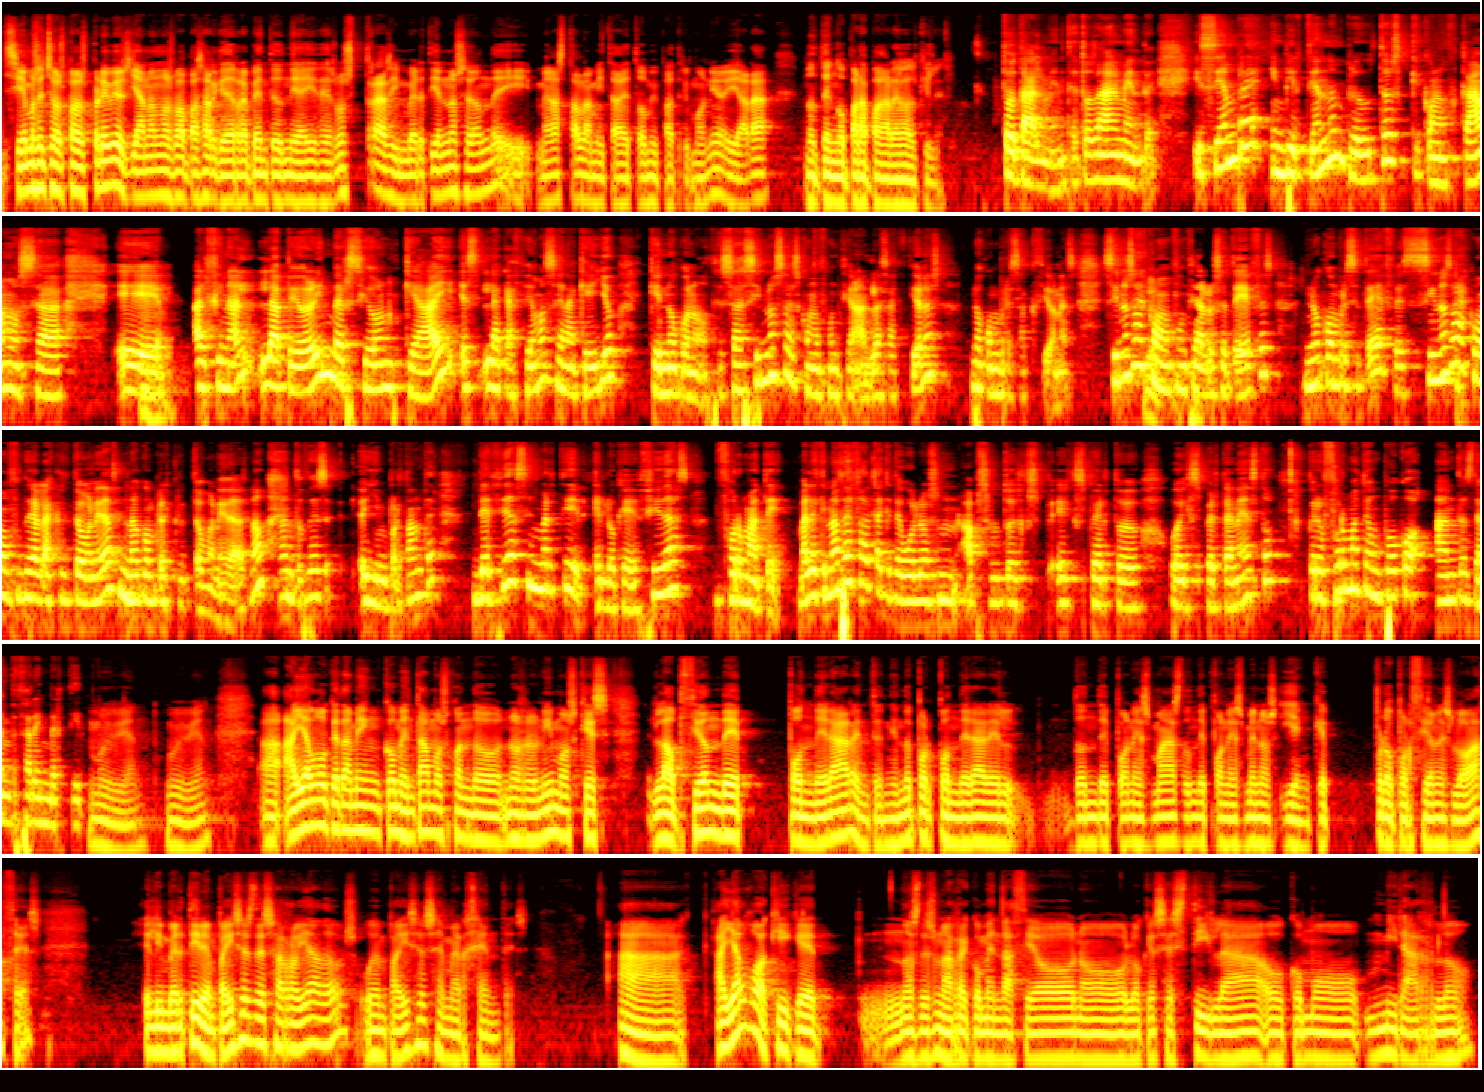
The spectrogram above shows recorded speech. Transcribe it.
si hemos hecho los pasos previos ya no nos va a pasar que de repente un día dices, ostras, invertí en no sé dónde y me he gastado la mitad de todo mi patrimonio y ahora no tengo para pagar el alquiler. Totalmente, totalmente. Y siempre invirtiendo en productos que conozcamos. O sea, eh, al final, la peor inversión que hay es la que hacemos en aquello que no conoces. O sea, si no sabes cómo funcionan las acciones, no compres acciones. Si no sabes cómo funcionan los ETFs, no compres ETFs. Si no sabes cómo funcionan las criptomonedas, no compres criptomonedas, ¿no? Entonces, oye, importante, decidas invertir en lo que decidas, fórmate, ¿vale? Que no hace falta que te vuelvas un absoluto experto o experta en esto, pero fórmate un poco antes de empezar a invertir. Muy bien, muy bien. Ah, hay algo que también comentamos cuando nos reunimos, que es la opción de ponderar, entendiendo por ponderar el dónde pones más, dónde pones menos y en qué proporciones lo haces, el invertir en países desarrollados o en países emergentes. Ah, ¿Hay algo aquí que nos des una recomendación o lo que se estila o cómo mirarlo.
